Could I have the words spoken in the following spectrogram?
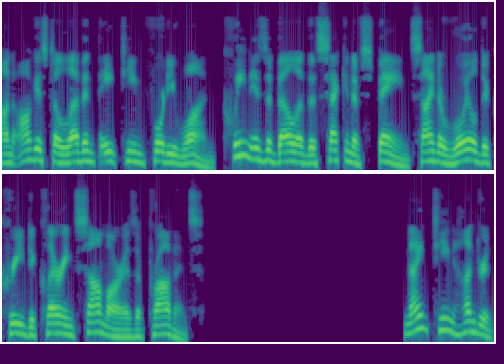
On August 11, 1841, Queen Isabella II of Spain signed a royal decree declaring Samar as a province. 1900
